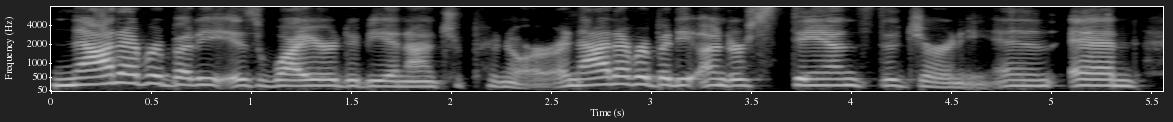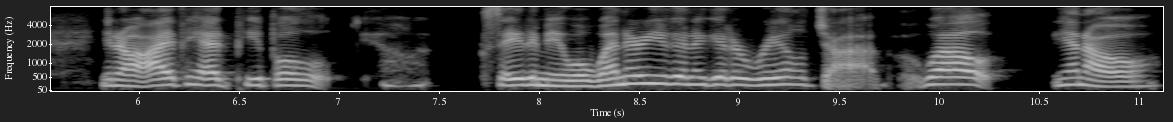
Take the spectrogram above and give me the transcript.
not everybody is wired to be an entrepreneur or not everybody understands the journey. And and you know, I've had people say to me, "Well, when are you going to get a real job?" Well, you know,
